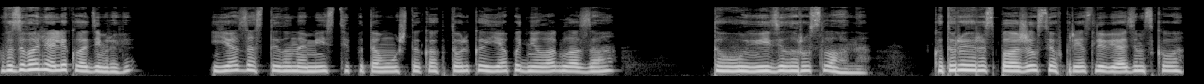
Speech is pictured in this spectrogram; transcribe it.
«Вызывали Олег Владимирович?» Я застыла на месте, потому что как только я подняла глаза, то увидела Руслана, который расположился в кресле Вяземского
